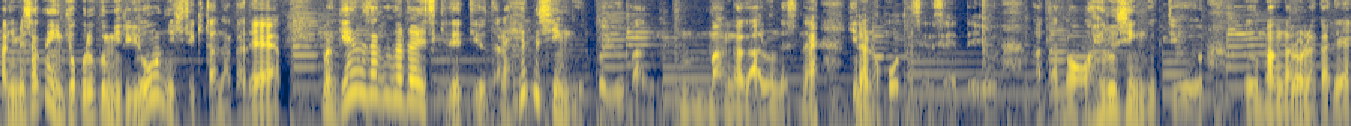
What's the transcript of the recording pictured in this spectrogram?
アニメ作品極力見るようにしてきた中で、まあ原作が大好きでって言ったら、ヘルシングという漫画があるんですね。平野幸太先生っていう方のヘルシングっていう漫画の中で、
